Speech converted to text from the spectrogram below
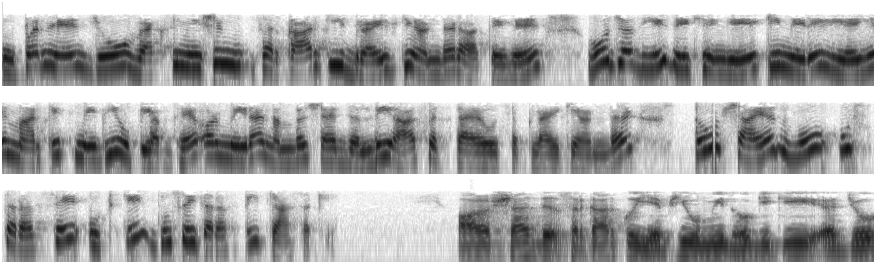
ऊपर हैं, जो वैक्सीनेशन सरकार की ड्राइव के अंदर आते हैं, वो जब ये देखेंगे कि मेरे लिए ये मार्केट में भी उपलब्ध है और मेरा नंबर शायद जल्दी आ सकता है उस सप्लाई के अंदर तो शायद वो उस तरफ़ से उठ के दूसरी तरफ़ भी जा सके। और शायद सरकार को ये भी उम्मीद होगी कि जो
